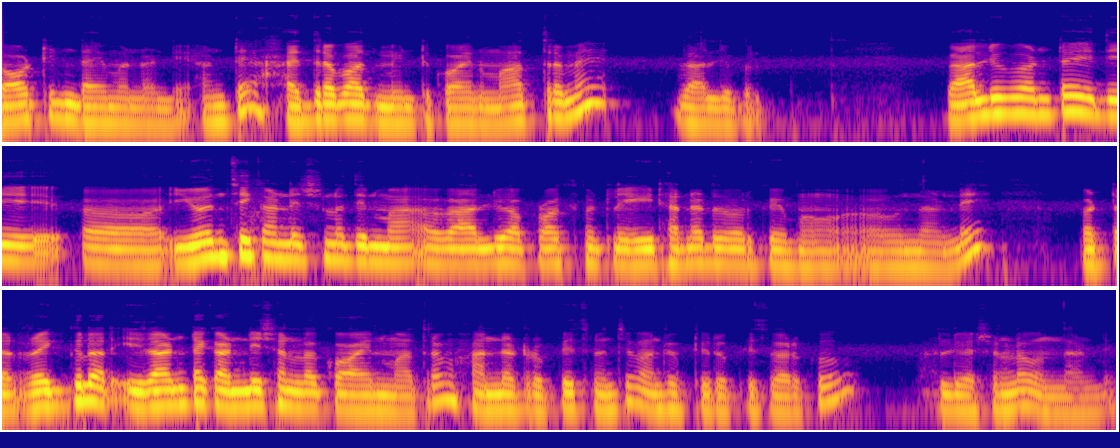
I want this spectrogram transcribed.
dot in diamond అండి. అంటే హైదరాబాద్ మింట్ కాయిన్ మాత్రమే వాల్యుబుల్ వాల్యూ అంటే ఇది యుఎన్సీ కండిషన్లో దీని మా వాల్యూ అప్రాక్సిమేట్లీ ఎయిట్ హండ్రెడ్ వరకు ఏమో ఉందండి. బట్ రెగ్యులర్ ఇలాంటి కండిషన్లో కాయిన్ మాత్రం హండ్రెడ్ రూపీస్ నుంచి వన్ ఫిఫ్టీ రూపీస్ వరకు వాల్యుయేషన్లో ఉందండి.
